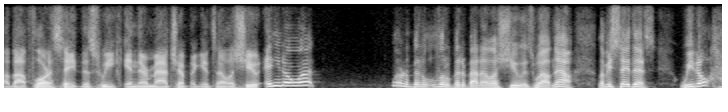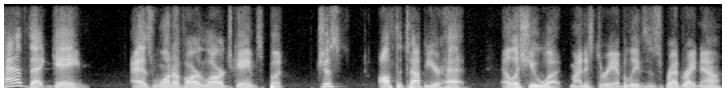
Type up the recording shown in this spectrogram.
about Florida State this week in their matchup against LSU. And you know what? Learn a bit a little bit about LSU as well. Now, let me say this. We don't have that game as one of our large games, but just off the top of your head, LSU what? Minus three, I believe, is the spread right now.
